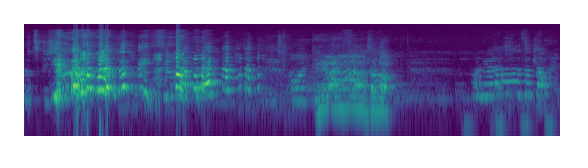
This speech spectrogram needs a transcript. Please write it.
美しい。いや外。鬼は外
